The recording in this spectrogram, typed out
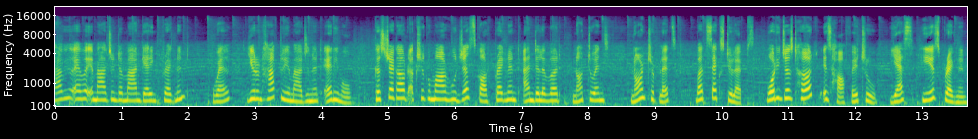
Have you ever imagined a man getting pregnant? Well, you don't have to imagine it anymore. Cause check out Akshay Kumar who just got pregnant and delivered not twins, not triplets, but sextuplets. What you just heard is halfway true. Yes, he is pregnant,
